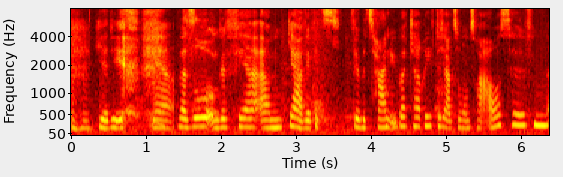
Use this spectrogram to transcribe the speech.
mhm. hier die, ja. so ungefähr. Ähm, ja, wir, bez wir bezahlen übertariflich, also unsere Aushilfen.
